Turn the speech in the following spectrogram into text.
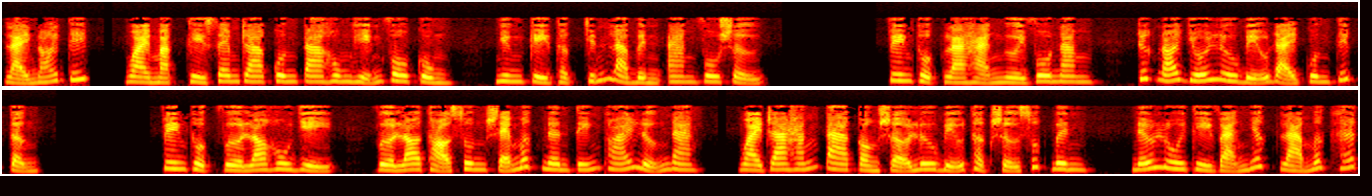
lại nói tiếp, ngoài mặt thì xem ra quân ta hung hiểm vô cùng, nhưng kỳ thật chính là bình an vô sự. Viên thuật là hạng người vô năng, trước nói dối lưu biểu đại quân tiếp cận. Viên thuật vừa lo hưu dị, vừa lo thọ xuân sẽ mất nên tiếng thoái lưỡng nan. Ngoài ra hắn ta còn sợ lưu biểu thật sự xuất binh, nếu lui thì vạn nhất là mất hết.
